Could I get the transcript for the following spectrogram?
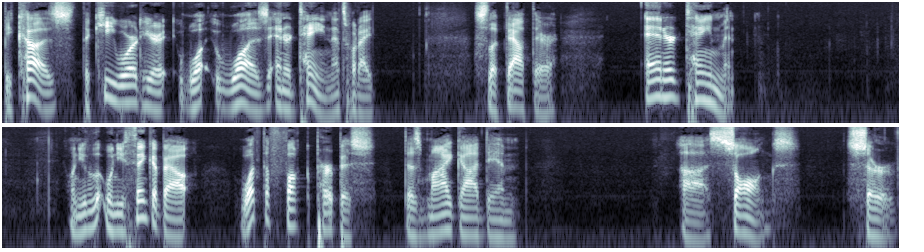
Because the key word here was entertain. That's what I slipped out there. Entertainment when you when you think about what the fuck purpose does my goddamn uh, songs serve?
